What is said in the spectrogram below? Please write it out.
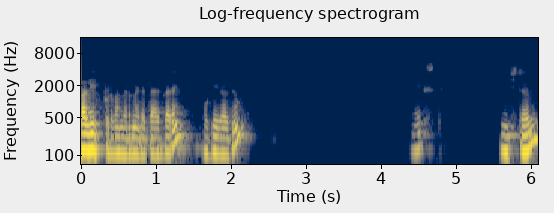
ललितपुर भनेर मैले टाइप गरेँ ओके गरिदिउँ नेक्स्ट इन्स्टल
